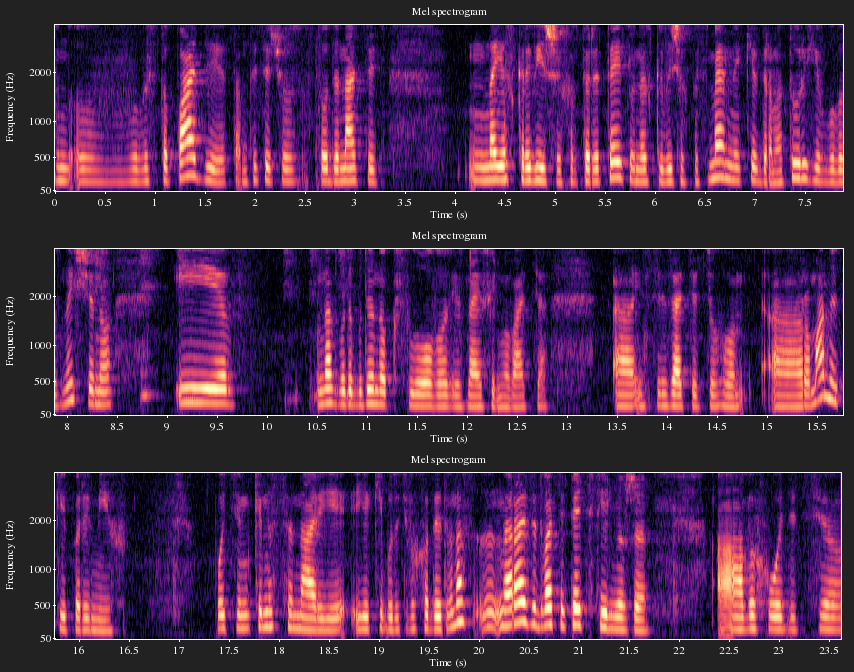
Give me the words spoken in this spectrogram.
в, листопаді там 1111 найяскравіших авторитетів, найяскравіших письменників, драматургів було знищено. І у нас буде будинок слова, я знаю, фільмуватися, інсценізація цього е, роману, який переміг. Потім кіносценарії, які будуть виходити. У нас е, наразі 25 фільмів вже а, виходять. Е,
